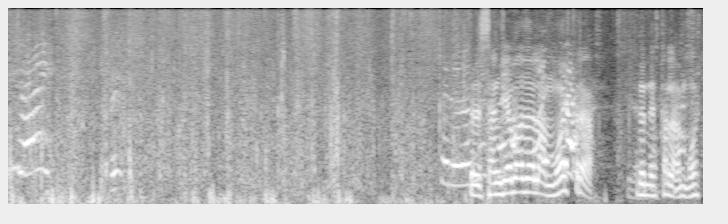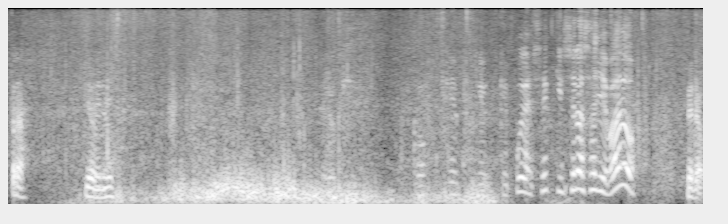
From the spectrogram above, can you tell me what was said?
Mira ahí. Pero, ¿dónde Pero se han llevado las muestra? muestras. ¿Dónde están las muestras? Dios mío. ¿Cómo- ¿Qué, qué- qué puede ser? ¿Quién se las ha llevado? Pero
